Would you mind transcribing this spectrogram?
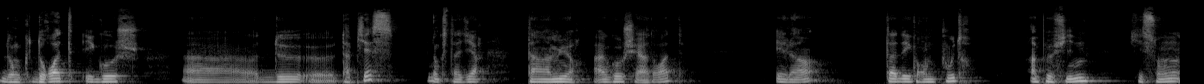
donc droite et gauche euh, de euh, ta pièce. Donc c'est-à-dire, tu as un mur à gauche et à droite, et là, tu as des grandes poutres un peu fines qui sont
